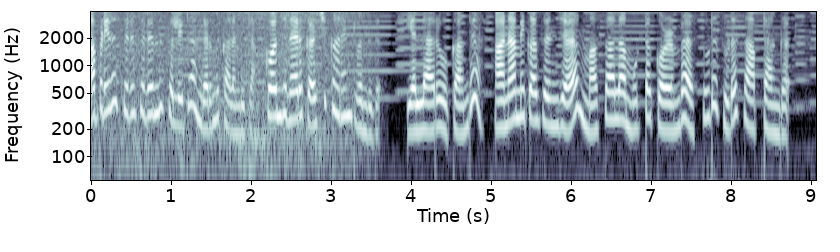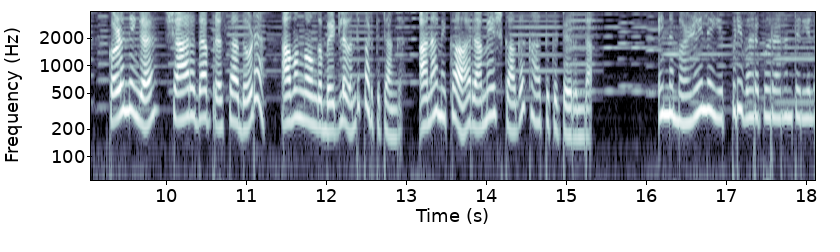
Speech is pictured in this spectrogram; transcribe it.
அப்படின்னு சிறு சிறுன்னு சொல்லிட்டு அங்கிருந்து கிளம்பிட்டான். கொஞ்ச நேரம் கழிச்சு கரண்ட் வந்தது. எல்லாரும் உட்காந்து அனாமிகா செஞ்ச மசாலா முட்டை குழம்ப சுட சுட சாப்பிட்டாங்க. குழந்தைங்க சாரதா பிரசாதோட அவங்க அவங்க பெட்ல வந்து படுத்துட்டாங்க. அனாமிகா ரமேஷ்காக காத்துக்கிட்டு இருந்தா. இந்த மழையில எப்படி வர போறாருன்னு தெரியல.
